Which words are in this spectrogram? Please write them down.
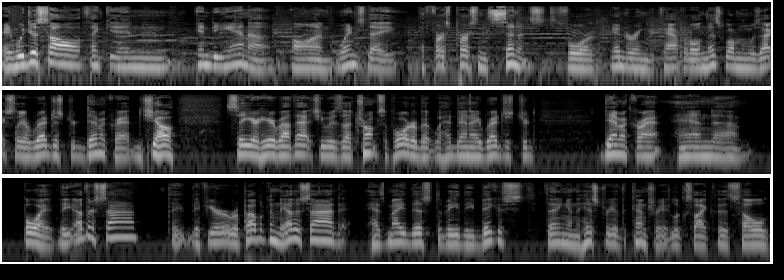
And we just saw, I think, in Indiana on Wednesday, the first person sentenced for entering the Capitol. And this woman was actually a registered Democrat. Did y'all see or hear about that? She was a Trump supporter, but had been a registered Democrat. And uh, boy, the other side, the, if you're a Republican, the other side has made this to be the biggest thing in the history of the country. It looks like this whole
